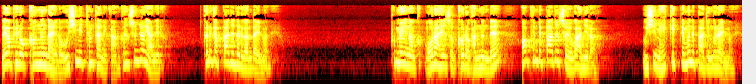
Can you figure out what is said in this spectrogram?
내가 비록 걷는다 해도 의심이 틈타니까 그건 순종이 아니라. 그러니까 빠져들어간다 이 말이에요. 분명히 난 오라 해서 걸어갔는데 아 근데 빠졌어요가 아니라 의심했기 때문에 빠진 거라 이 말이에요.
